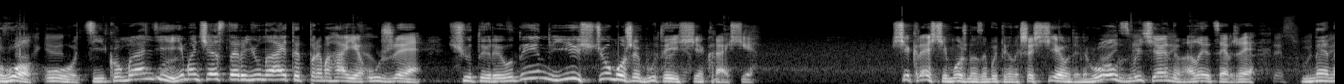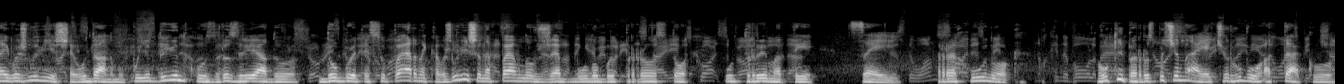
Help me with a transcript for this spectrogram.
гол у цій команді. І Манчестер Юнайтед перемагає уже 4-1. І що може бути ще краще? Ще краще можна забити лише ще один гол, звичайно, але це вже не найважливіше у даному поєдинку з розряду добити суперника. Важливіше, напевно, вже було би просто утримати цей рахунок. Голкіпер розпочинає чергову атаку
